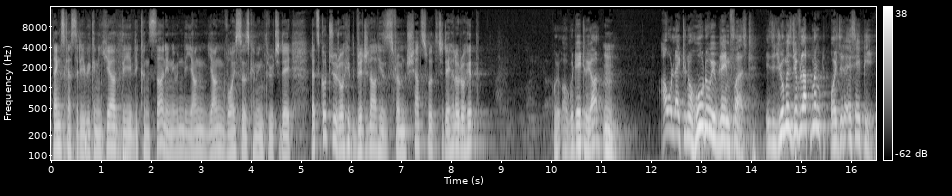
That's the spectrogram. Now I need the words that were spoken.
Thanks, Cassidy. We can hear the, the concern in even the young young voices coming through today. Let's go to Rohit Brijlal. He's from Chatsworth today. Hello, Rohit. Good, oh, good day to you all. Mm. I would like to know who do we blame first? Is it human development or is it SAP?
